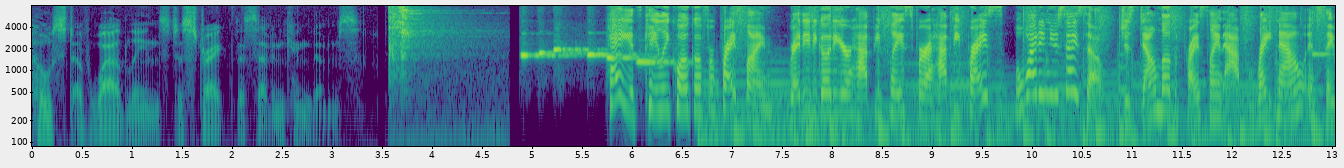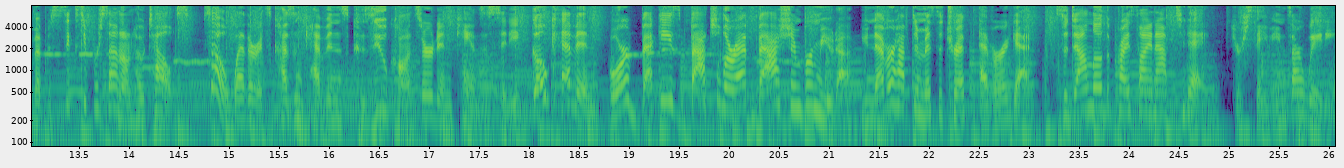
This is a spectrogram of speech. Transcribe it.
host of wildlings to strike the Seven Kingdoms. Hey, it's Kaley Cuoco for Priceline. Ready to go to your happy place for a happy price? Well, why didn't you say so? Just download the Priceline app right now and save up to 60% on hotels. So, whether it's Cousin Kevin's Kazoo concert in Kansas City, go Kevin, or Becky's Bachelorette Bash in Bermuda, you never have to miss a trip ever again. So, download the Priceline app today. Your savings are waiting.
